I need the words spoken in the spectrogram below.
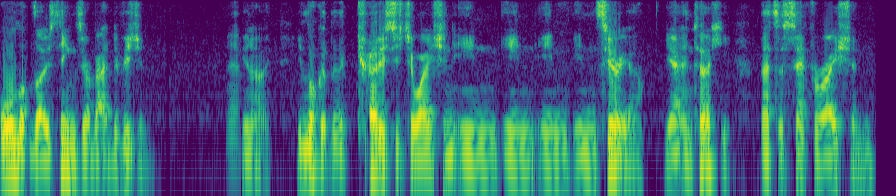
all of those things are about division. Yeah. You know, you look at the Kurdish situation in in in in Syria, yeah, and Turkey. That's a separation,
